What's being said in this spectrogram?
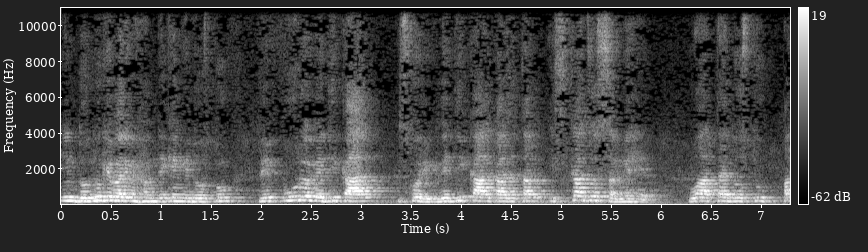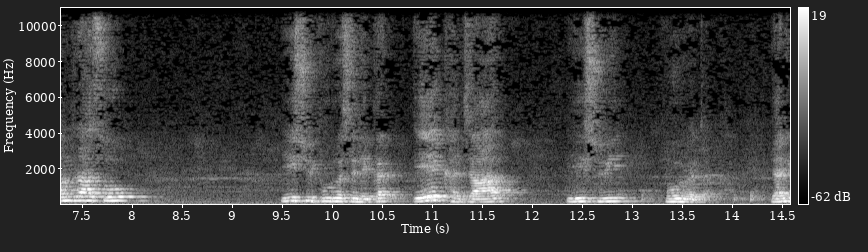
इन दोनों के बारे में हम देखेंगे दोस्तों। तो पूर्व वैदिक काल, इसको ऋग्वेदिक काल कहा जाता है इसका जो समय है, वो आता है दोस्तों 1500 ईस्वी पूर्व से लेकर 1000 ईस्वी पूर्व तक। यानी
